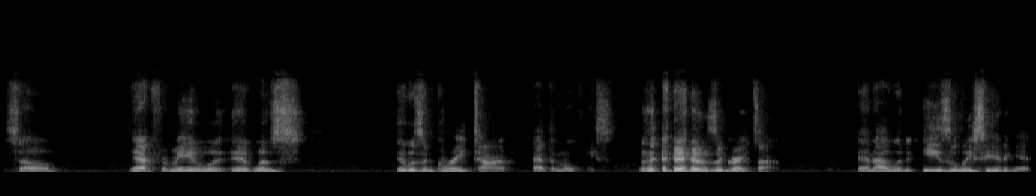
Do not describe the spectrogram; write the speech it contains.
So, yeah, for me, it was it was it was a great time at the movies. it was a great time, and I would easily see it again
